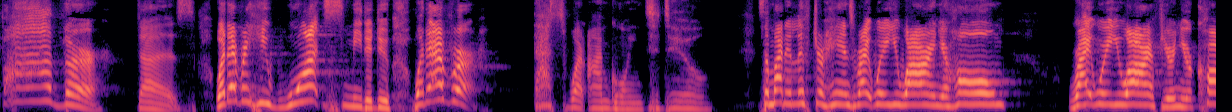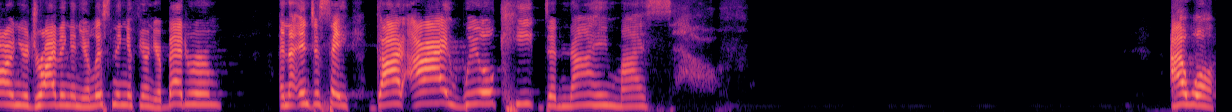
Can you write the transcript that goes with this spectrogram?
Father does, whatever He wants me to do, whatever, that's what I'm going to do. Somebody lift your hands right where you are in your home, right where you are. If you're in your car and you're driving and you're listening, if you're in your bedroom, and, and just say, God, I will keep denying myself. I will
